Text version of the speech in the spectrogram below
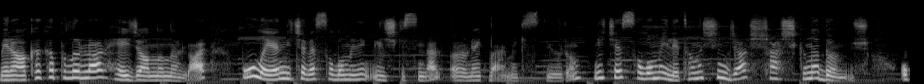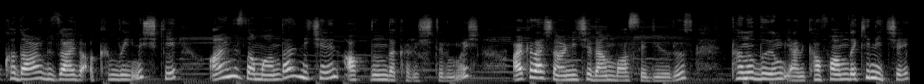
Meraka kapılırlar, heyecanlanırlar. Bu olaya Nietzsche ve Salome'nin ilişkisinden örnek vermek istiyorum. Nietzsche Salome ile tanışınca şaşkına dönmüş o kadar güzel ve akıllıymış ki aynı zamanda Nietzsche'nin aklını da karıştırmış. Arkadaşlar Nietzsche'den bahsediyoruz. Tanıdığım yani kafamdaki Nietzsche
